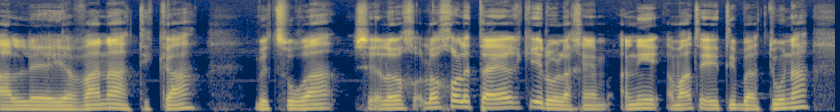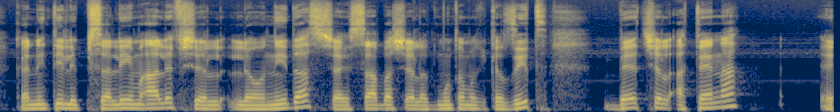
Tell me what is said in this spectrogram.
על אה, יוון העתיקה בצורה שלא לא יכול לתאר כאילו לכם. אני אמרתי הייתי באתונה, קניתי לי פסלים א' של לאונידס, שסבא של הדמות המרכזית, ב' של אתנה, אה,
